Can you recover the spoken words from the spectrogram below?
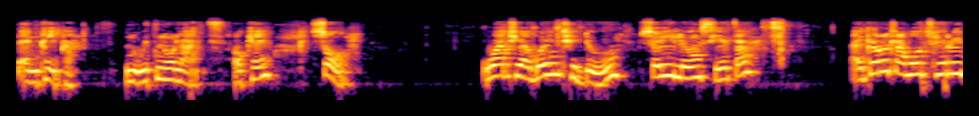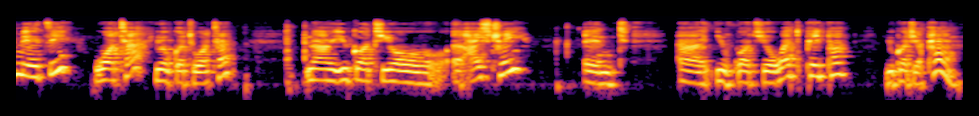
and paper with no lines okay? So what you are going to do so ileng se etsa a ke re tla bo tshwere water you have got water. Now you got your uh, ice tray and uh, you've got your wet paper you got your pen.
